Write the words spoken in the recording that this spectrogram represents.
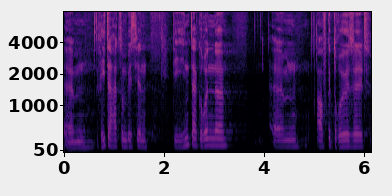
Ähm, Rita hat so ein bisschen die Hintergründe ähm, aufgedröselt.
